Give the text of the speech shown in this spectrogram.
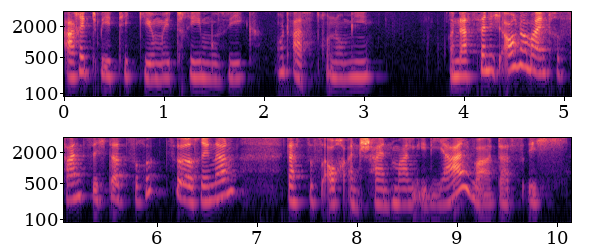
Arithmetik, Geometrie, Musik und Astronomie. Und das finde ich auch nochmal interessant, sich da zurückzuerinnern, dass das auch anscheinend mal Ideal war, dass ich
